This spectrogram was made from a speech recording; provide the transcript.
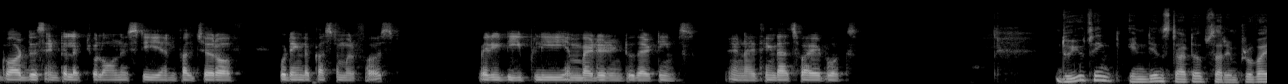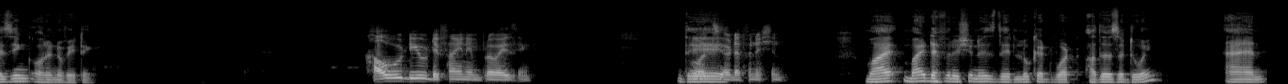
got this intellectual honesty and culture of putting the customer first very deeply embedded into their teams. And I think that's why it works. Do you think Indian startups are improvising or innovating? How would you define improvising? They, What's your definition? My my definition is they look at what others are doing and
